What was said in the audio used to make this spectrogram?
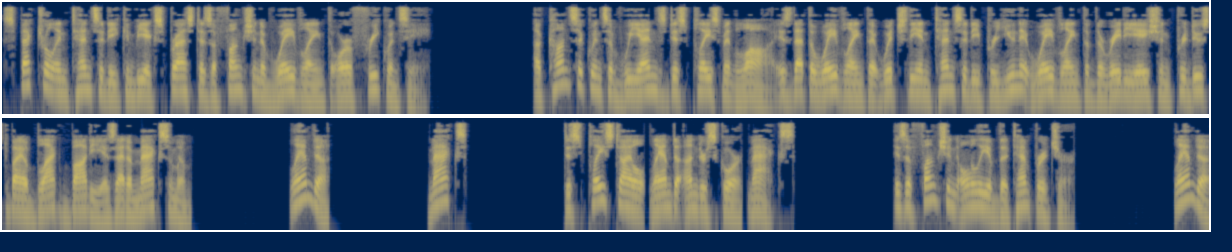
Spectral intensity can be expressed as a function of wavelength or of frequency. A consequence of Wien's displacement law is that the wavelength at which the intensity per unit wavelength of the radiation produced by a black body is at a maximum lambda max display style lambda underscore max is a function only of the temperature lambda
